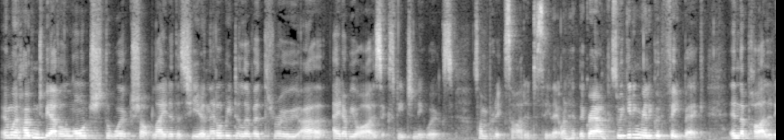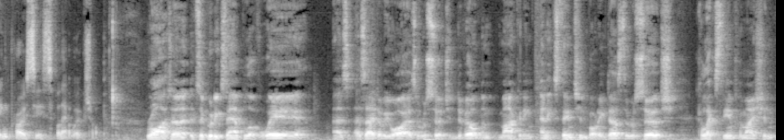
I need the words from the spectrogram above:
and we're hoping to be able to launch the workshop later this year, and that'll be delivered through uh, AWI's extension networks. So I'm pretty excited to see that one hit the ground because we're getting really good feedback in the piloting process for that workshop. Right, and it's a good example of where, as, as AWI, as a research and development, marketing, and extension body, does the research, collects the information,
